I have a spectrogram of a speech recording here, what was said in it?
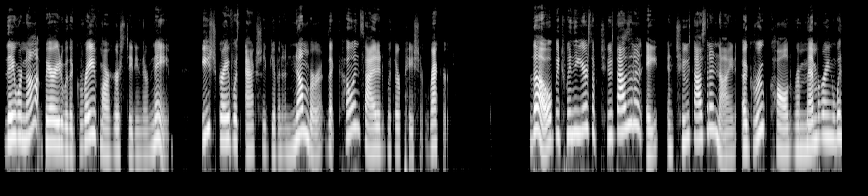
they were not buried with a grave marker stating their name. Each grave was actually given a number that coincided with their patient record. Though, between the years of 2008 and 2009, a group called Remembering with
